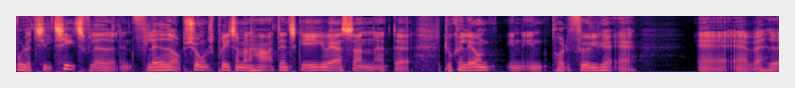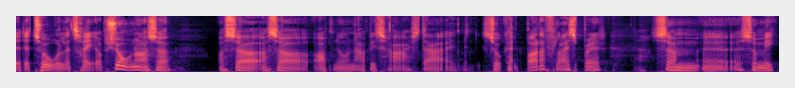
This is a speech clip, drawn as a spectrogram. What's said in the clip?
volatilitetsflade, eller den flade optionspriser, man har, den skal ikke være sådan, at øh, du kan lave en, en, en portefølje af, af, af, hvad hedder det, to eller tre optioner, og så, og så, og så opnå en arbitrage. Der er et såkaldt butterfly spread, ja. som, øh, som ikke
